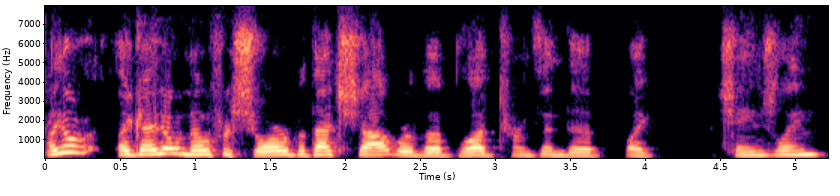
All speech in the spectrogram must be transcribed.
I don't like I don't know for sure, but that shot where the blood turns into like changeling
